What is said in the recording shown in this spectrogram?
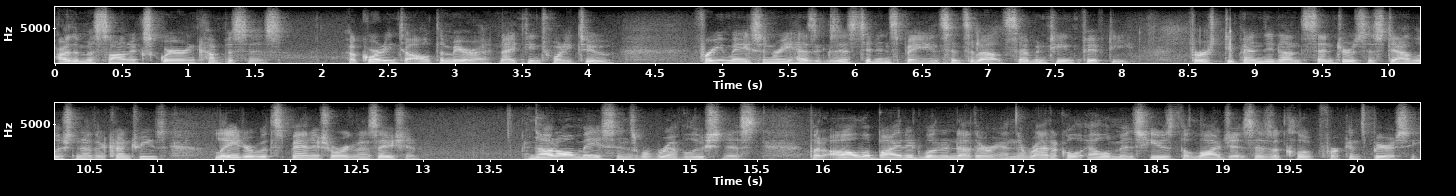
are the Masonic square and compasses. According to Altamira, 1922, Freemasonry has existed in Spain since about 1750, first depending on centers established in other countries, later with Spanish organization. Not all Masons were revolutionists, but all abided one another and the radical elements used the lodges as a cloak for conspiracy.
